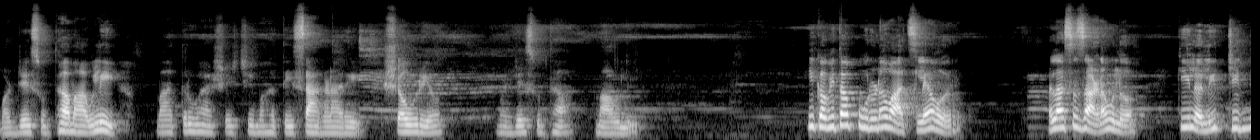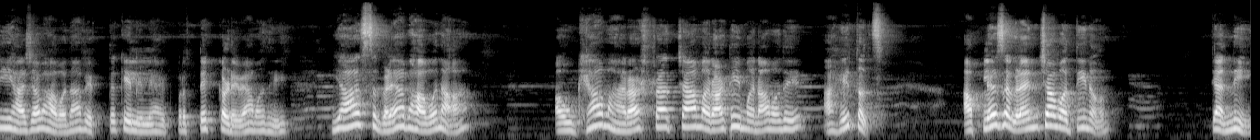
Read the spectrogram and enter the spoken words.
म्हणजे सुद्धा माऊली मातृभाषेची महती सांगणारे शौर्य म्हणजे सुद्धा माऊली. ही कविता पूर्ण वाचल्यावर मला असं जाणवलं की ललितजींनी ह्या ज्या भावना व्यक्त केलेल्या आहेत प्रत्येक कडव्यामध्ये या सगळ्या भावना अवघ्या महाराष्ट्राच्या मराठी मनामध्ये आहेतच. आपल्या सगळ्यांच्या वतीनं त्यांनी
